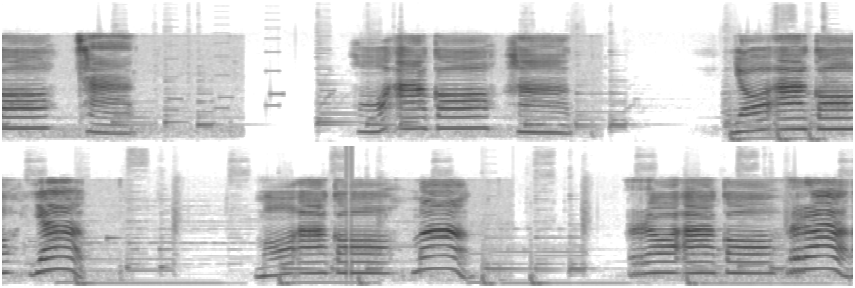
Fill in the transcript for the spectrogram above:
กอฉากหออากอหาก ยออากอยาก มออากอมาก รออากอราก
